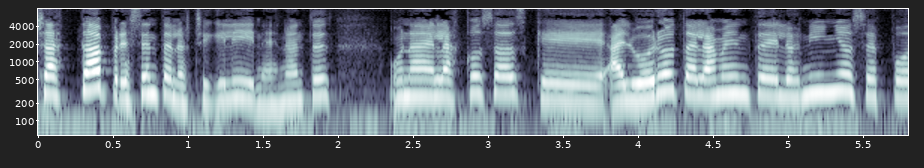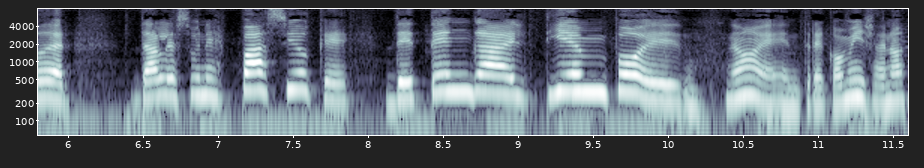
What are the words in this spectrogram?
ya está presente en los chiquilines, ¿no? Entonces, una de las cosas que alborota la mente de los niños es poder darles un espacio que detenga el tiempo, eh, ¿no? entre comillas, ¿no?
